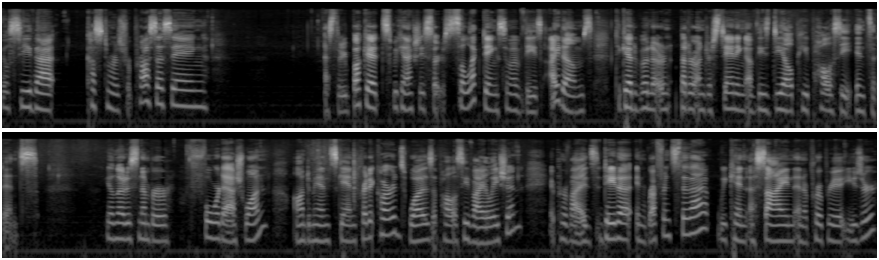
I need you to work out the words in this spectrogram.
You'll see that customers for processing, S3 buckets, we can actually start selecting some of these items to get a better, understanding of these DLP policy incidents. You'll notice number 4-1, on-demand scan credit cards, was a policy violation. It provides data in reference to that. We can assign an appropriate user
